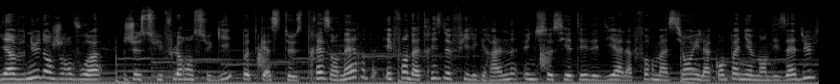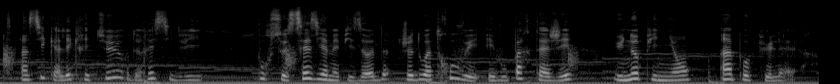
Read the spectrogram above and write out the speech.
Bienvenue dans J'envoie. Je suis Florence Hugui, podcasteuse très en herbe et fondatrice de Filigrane, une société dédiée à la formation et l'accompagnement des adultes ainsi qu'à l'écriture de récits de vie. Pour ce 16e épisode, je dois trouver et vous partager une opinion impopulaire.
